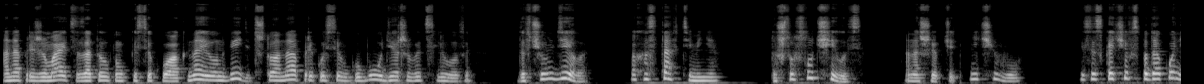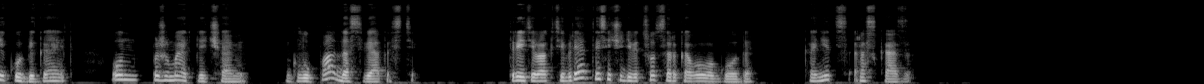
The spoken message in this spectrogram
Она прижимается затылком к косяку окна, и он видит, что она, прикусив губу, удерживает слезы. Да в чем дело? Ах, оставьте меня. Да что случилось? Она шепчет: "Ничего". И соскочив с подоконника, убегает. Он пожимает плечами. Глупа до святости. 3 октября 1940 года. Конец рассказа.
